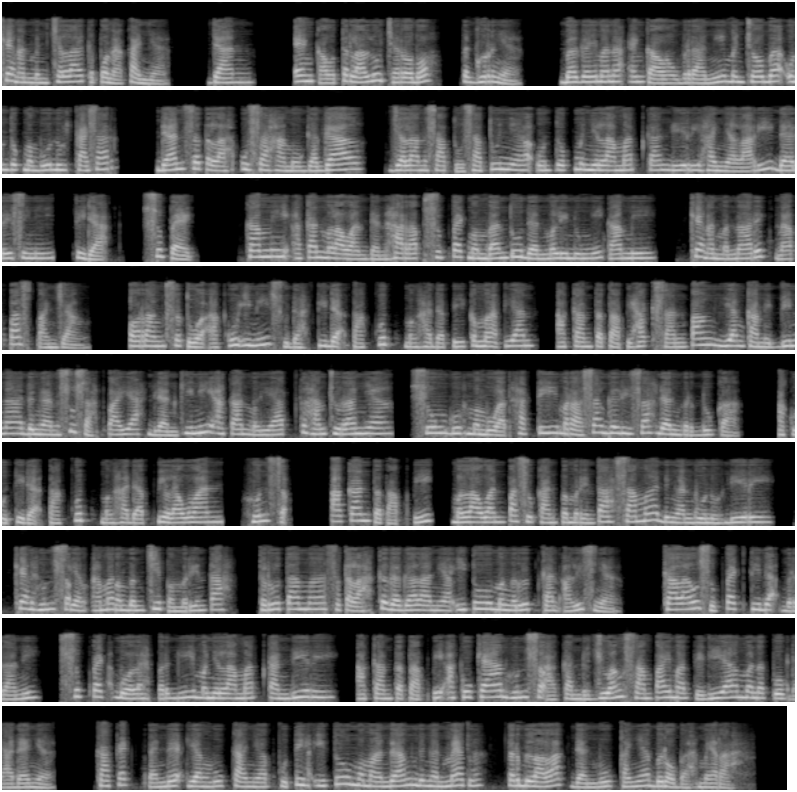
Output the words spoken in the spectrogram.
Kenan mencela keponakannya. Dan, engkau terlalu ceroboh, tegurnya. Bagaimana engkau berani mencoba untuk membunuh Kaisar? Dan setelah usahamu gagal, jalan satu-satunya untuk menyelamatkan diri hanya lari dari sini, tidak, Supek. Kami akan melawan dan harap Supek membantu dan melindungi kami. Kenan menarik napas panjang. Orang setua aku ini sudah tidak takut menghadapi kematian, akan tetapi Hak San Pang yang kami bina dengan susah payah dan kini akan melihat kehancurannya, sungguh membuat hati merasa gelisah dan berduka. Aku tidak takut menghadapi lawan, Hun Se. Akan tetapi, melawan pasukan pemerintah sama dengan bunuh diri, Ken Hun Se yang amat membenci pemerintah, terutama setelah kegagalannya itu mengerutkan alisnya. Kalau Supek tidak berani, Supek boleh pergi menyelamatkan diri, akan tetapi aku Ken Hun akan berjuang sampai mati dia menepuk dadanya. Kakek pendek yang mukanya putih itu memandang dengan mata terbelalak dan mukanya berubah merah.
